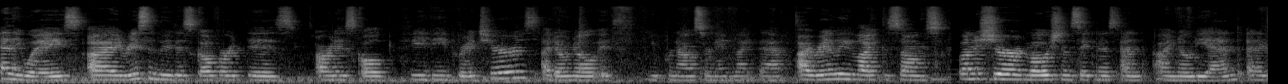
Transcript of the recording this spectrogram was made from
Anyways, I recently discovered this artist called Phoebe Bridgers. I don't know if you pronounce her name like that. I really like the songs Punisher, Motion Sickness and I Know the End. And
